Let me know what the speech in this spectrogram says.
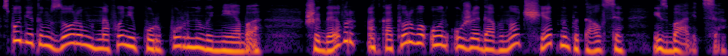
с поднятым взором на фоне пурпурного неба, шедевр, от которого он уже давно тщетно пытался избавиться.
